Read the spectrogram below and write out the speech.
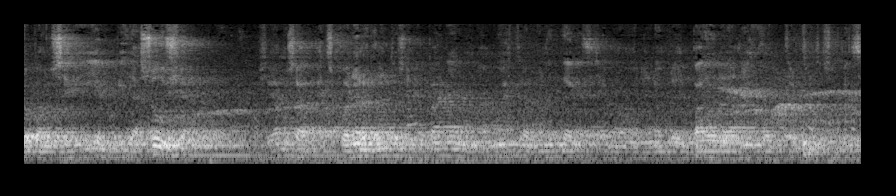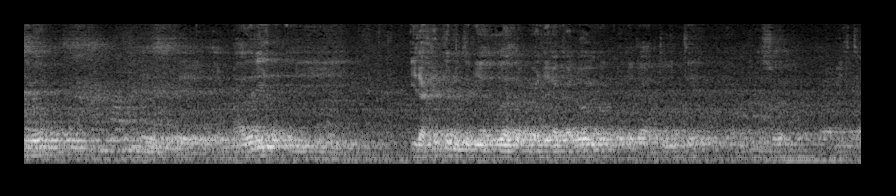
lo conseguí en vida suya. Llegamos a exponer juntos en España una muestra muy linda que se llamó En el nombre del Padre y del Hijo, tres puntos suspensivos, este, en Madrid. Y, y la gente no tenía dudas de cuál era Caloi y cuál era Tuite. digamos, Eso para mí está.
